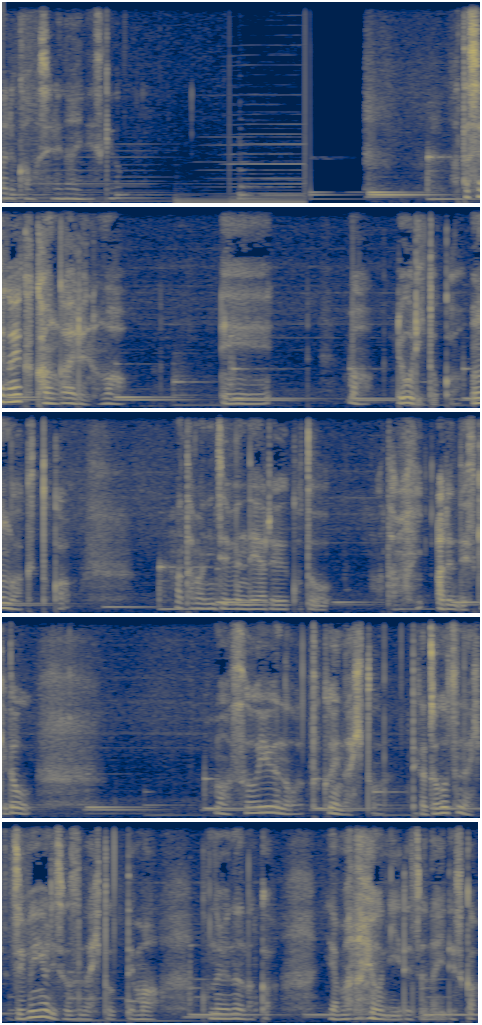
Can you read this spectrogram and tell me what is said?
えるかもしれないんですけど。私がよく考えるのはえー、まあ料理とか音楽とか、まあ、たまに自分でやることたまにあるんですけどまあそういうの得意な人ってか上手な人自分より上手な人ってまあこの世の中山のようにいるじゃないですか。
